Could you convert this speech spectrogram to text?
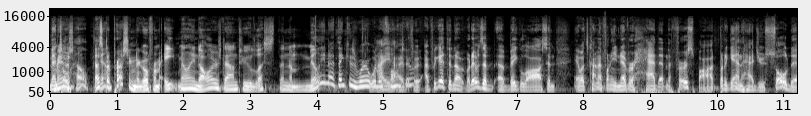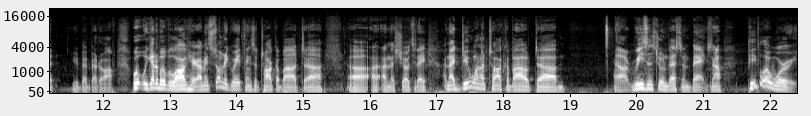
mental help. That's yeah. depressing to go from eight million dollars down to less than a million. I think is where it would have fallen I, to. I forget the number, but it was a, a big loss. And, and what's kind of funny, you never had that in the first spot. But again, had you sold it, you'd been better off. We, we got to move along here. I mean, so many great things to talk about uh, uh, on- on the show today. And I do want to talk about um, uh, reasons to invest in banks. Now, people are worried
